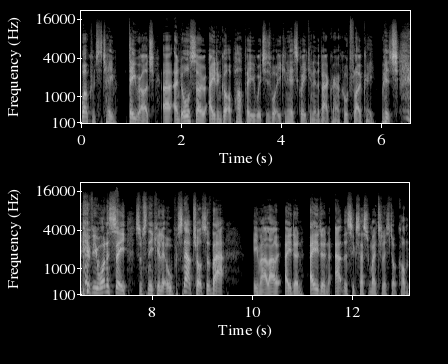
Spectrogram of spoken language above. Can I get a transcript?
welcome to the team. Dhiraj, uh, and also Aidan got a puppy, which is what you can hear squeaking in the background, called Floki. Which, if you want to see some sneaky little snapshots of that, email Aidan, Aidan at thesuccessfulmentalist.com.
